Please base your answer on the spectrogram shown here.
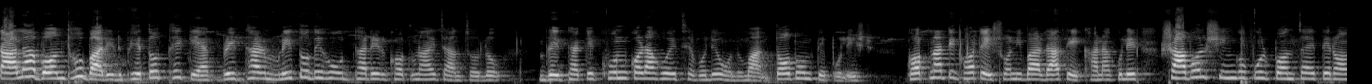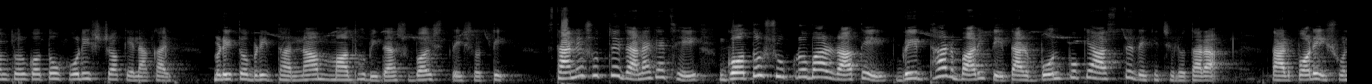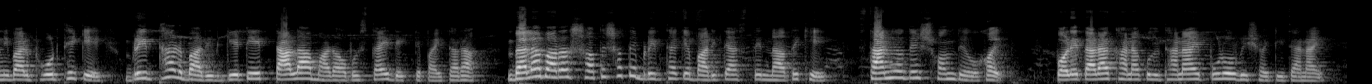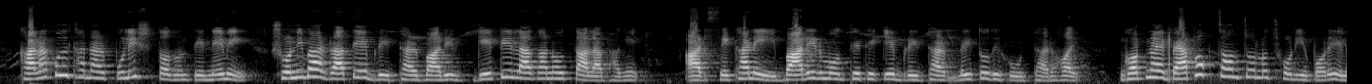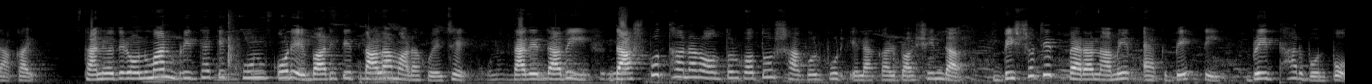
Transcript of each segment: তালা বন্ধ বাড়ির ভেতর থেকে এক বৃদ্ধার মৃতদেহ উদ্ধারের ঘটনায় চাঞ্চল্য। বৃদ্ধাকে খুন করা হয়েছে বলে অনুমান, তদন্তে পুলিশ। ঘটনাটি ঘটে শনিবার রাতে খানাকুলের সাবল সিংহপুর পঞ্চায়েতের অন্তর্গত হরিশচক এলাকায়। মৃত বৃদ্ধার নাম মাধবী দাস, বয়স তেষট্টি। স্থানীয় সূত্রে জানা গেছে, গত শুক্রবার রাতে বৃদ্ধার বাড়িতে তার বোনপোকে আসতে দেখেছিল তারা। তারপরে শনিবার ভোর থেকে বৃদ্ধার বাড়ির গেটে তালা মারা অবস্থায় দেখতে পায় তারা। বেলা বাড়ার সাথে সাথে বৃদ্ধাকে বাড়িতে আসতে না দেখে স্থানীয়দের সন্দেহ হয়। পরে তারা খানাকুল থানায় পুরো বিষয়টি জানায়। খানাকুল থানার পুলিশ তদন্তে নেমে শনিবার রাতে বৃদ্ধার বাড়ির গেটে লাগানো তালা ভাঙে আর সেখানেই বাড়ির মধ্যে থেকে বৃদ্ধার মৃতদেহ উদ্ধার হয়। ঘটনায় ব্যাপক চাঞ্চল্য ছড়িয়ে পড়ে এলাকায়। স্থানীয়দের অনুমান, বৃদ্ধাকে খুন করে বাড়িতে তালা মারা হয়েছে। তাদের দাবি, দাসপুর থানার অন্তর্গত সাগরপুর এলাকার বাসিন্দা বিশ্বজিৎ প্যারা নামের এক ব্যক্তি, বৃদ্ধার বোনপো।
